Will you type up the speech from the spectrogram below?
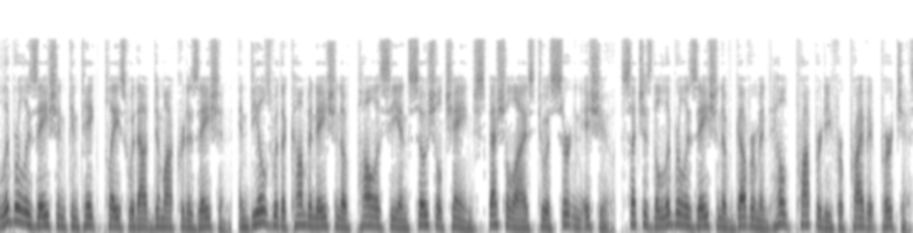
Liberalization can take place without democratization, and deals with a combination of policy and social change specialized to a certain issue, such as the liberalization of government-held property for private purchase.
